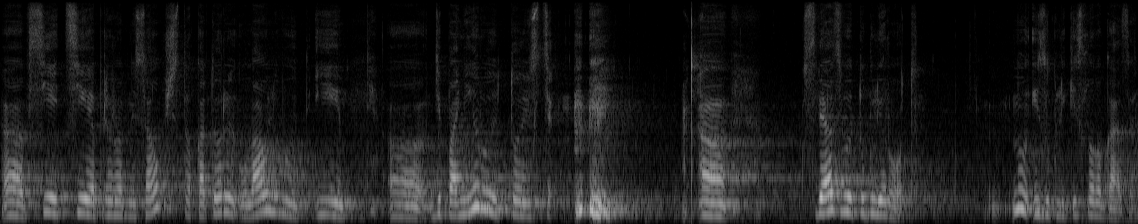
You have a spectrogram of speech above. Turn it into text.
Э, все те природные сообщества, которые улавливают и э, депонируют, то есть связывают углерод ну, из углекислого газа.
